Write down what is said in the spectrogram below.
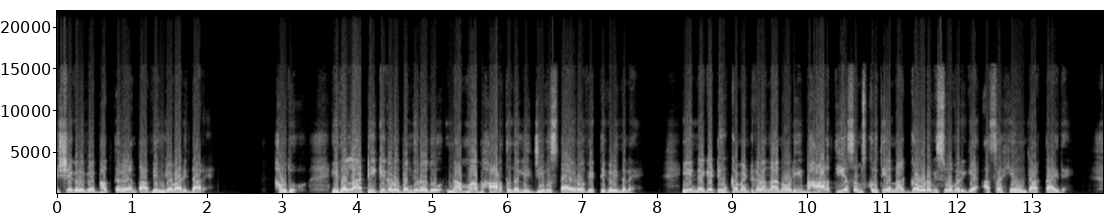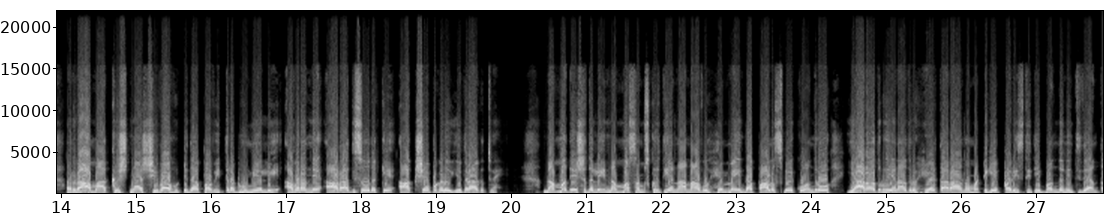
ವಿಷಯಗಳಿವೆ ಭಕ್ತರೇ ಅಂತ ವ್ಯಂಗ್ಯವಾಡಿದ್ದಾರೆ. ಹೌದು, ಇದೆಲ್ಲ ಟೀಕೆಗಳು ಬಂದಿರೋದು ನಮ್ಮ ಭಾರತದಲ್ಲಿ ಜೀವಿಸ್ತಾ ಇರೋ ವ್ಯಕ್ತಿಗಳಿಂದಲೇ. ಈ ನೆಗೆಟಿವ್ ಕಮೆಂಟ್ಗಳನ್ನ ನೋಡಿ ಭಾರತೀಯ ಸಂಸ್ಕೃತಿಯನ್ನ ಗೌರವಿಸುವವರಿಗೆ ಅಸಹ್ಯ ಉಂಟಾಗ್ತಾ ಇದೆ. ರಾಮ, ಕೃಷ್ಣ, ಶಿವ ಹುಟ್ಟಿದ ಪವಿತ್ರ ಭೂಮಿಯಲ್ಲಿ ಅವರನ್ನೇ ಆರಾಧಿಸುವುದಕ್ಕೆ ಆಕ್ಷೇಪಗಳು ಎದುರಾಗುತ್ತವೆ. ನಮ್ಮ ದೇಶದಲ್ಲಿ ನಮ್ಮ ಸಂಸ್ಕೃತಿಯನ್ನ ನಾವು ಹೆಮ್ಮೆಯಿಂದ ಪಾಲಿಸಬೇಕು ಅಂದ್ರು ಯಾರಾದ್ರೂ ಏನಾದ್ರೂ ಹೇಳ್ತಾರಾ ಅನ್ನೋ ಮಟ್ಟಿಗೆ ಪರಿಸ್ಥಿತಿ ಬಂದು ನಿಂತಿದೆ ಅಂತ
